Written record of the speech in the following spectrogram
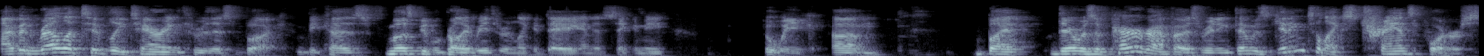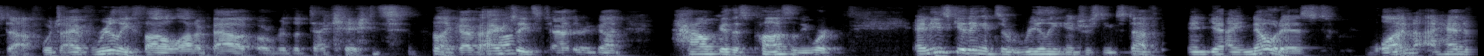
I've been relatively tearing through this book because most people probably read through it in like a day, and it's taken me a week. Um, but there was a paragraph I was reading that was getting to like transporter stuff, which I've really thought a lot about over the decades. like I've Uh-huh. actually sat there and gone, how could this possibly work? And he's getting into really interesting stuff. And yet I noticed one, I had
